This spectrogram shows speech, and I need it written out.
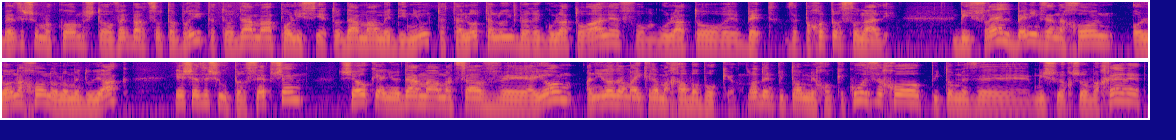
באיזשהו מקום שאתה עובד בארצות הברית, אתה יודע מה הפוליסי, אתה יודע מה המדיניות, אתה לא תלוי ברגולטור א' או רגולטור אה, ב', זה פחות פרסונלי. בישראל, בין אם זה נכון או לא נכון או לא מדויק, יש איזשהו פרספשן. שאוקיי, אני יודע מה המצב אה, היום, אני לא יודע מה יקרה מחר בבוקר. לא יודע אם פתאום יחוקקו איזה חוק, פתאום איזה מישהו יחשוב אחרת.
